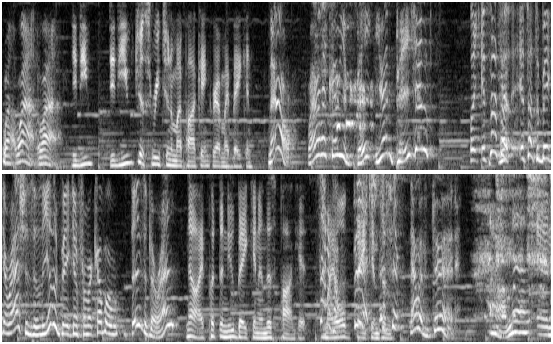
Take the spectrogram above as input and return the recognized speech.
What? What? What? did you did you just reach into my pocket and grab my bacon? No. Why would I give you bacon? You had bacon? Like it's not the it's not the bacon rations. It's the other bacon from a couple days ago, right? No, I put the new bacon in this pocket. Son my of a old bitch. bacon's That's in. it. That was good. Oh man. And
